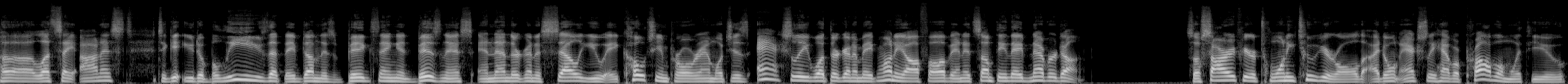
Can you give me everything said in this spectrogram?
uh, let's say, honest to get you to believe that they've done this big thing in business, and then they're going to sell you a coaching program, which is actually what they're going to make money off of, and it's something they've never done. So, sorry if you're a 22 year old, I don't actually have a problem with you,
